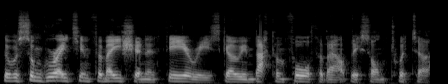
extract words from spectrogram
There was some great information and theories going back and forth about this on Twitter,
